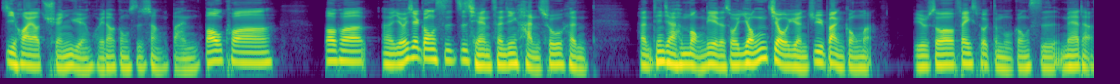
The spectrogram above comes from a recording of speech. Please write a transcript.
计划要全员回到公司上班，包括包括呃，有一些公司之前曾经喊出很很听起来很猛烈的说永久远距办公嘛，比如说 Facebook 的母公司 Meta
